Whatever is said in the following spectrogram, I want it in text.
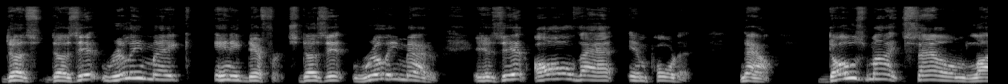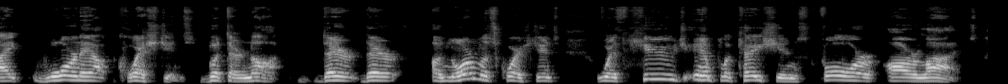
Does does it really make any difference? Does it really matter? Is it all that important? Now, those might sound like worn out questions, but they're not. They're they're enormous questions with huge implications for our lives.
